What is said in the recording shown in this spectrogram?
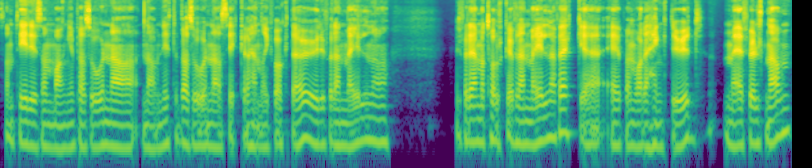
samtidig som mange personer, navngitte personer, sikkert Henrik Vogt òg, ut ifra den mailen og ut ifra det jeg må tolke fra den mailen jeg fikk, er på en måte hengt ut med fullt navn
